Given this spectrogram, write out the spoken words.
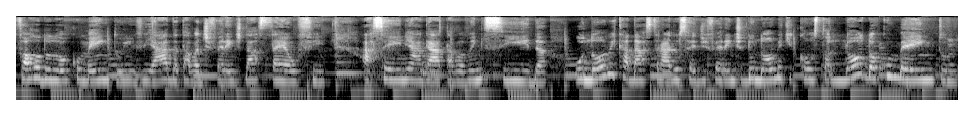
foto do documento enviada estava diferente da selfie, a CNH estava vencida, o nome cadastrado ser diferente do nome que consta no documento.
